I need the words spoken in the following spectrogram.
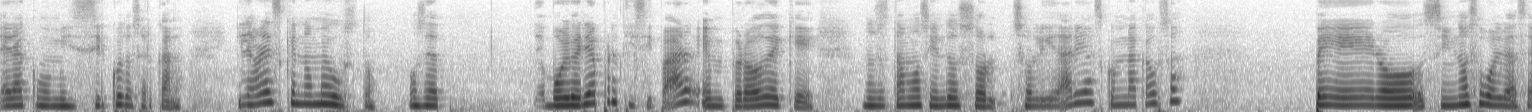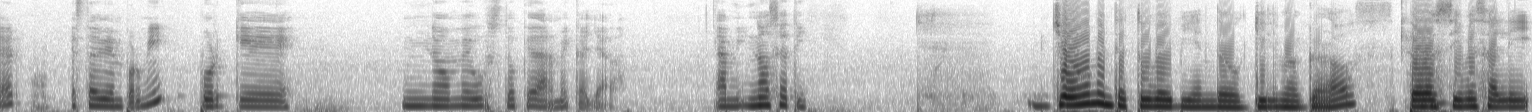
era como mi círculo cercano. Y la verdad es que no me gustó. O sea, volvería a participar en pro de que nos estamos siendo sol- solidarias con una causa, pero si no se vuelve a hacer, está bien por mí, porque no me gustó quedarme callada. A mí, no sé a ti. Yo me entretuve viendo Gilmore Girls, pero sí me salí,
